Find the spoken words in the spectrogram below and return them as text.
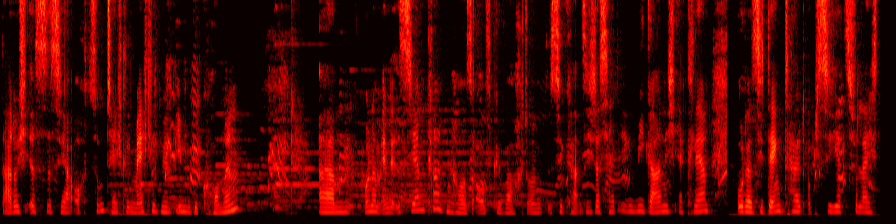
dadurch ist es ja auch zum Techtelmechtel mit ihm gekommen. Ähm, und am Ende ist sie im Krankenhaus aufgewacht und sie kann sich das halt irgendwie gar nicht erklären. Oder sie denkt halt, ob sie jetzt vielleicht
